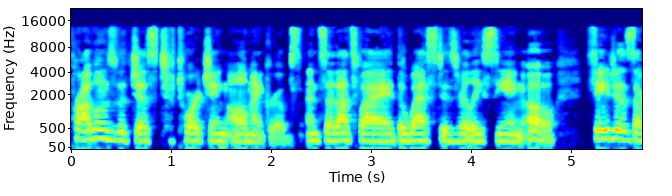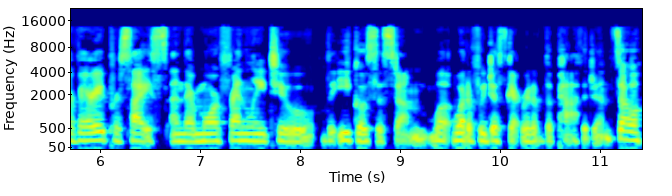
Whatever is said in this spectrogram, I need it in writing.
problems with just torching all microbes. And so that's why the West is really seeing, oh, phages are very precise and they're more friendly to the ecosystem. What, what if we just get rid of the pathogen? So,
